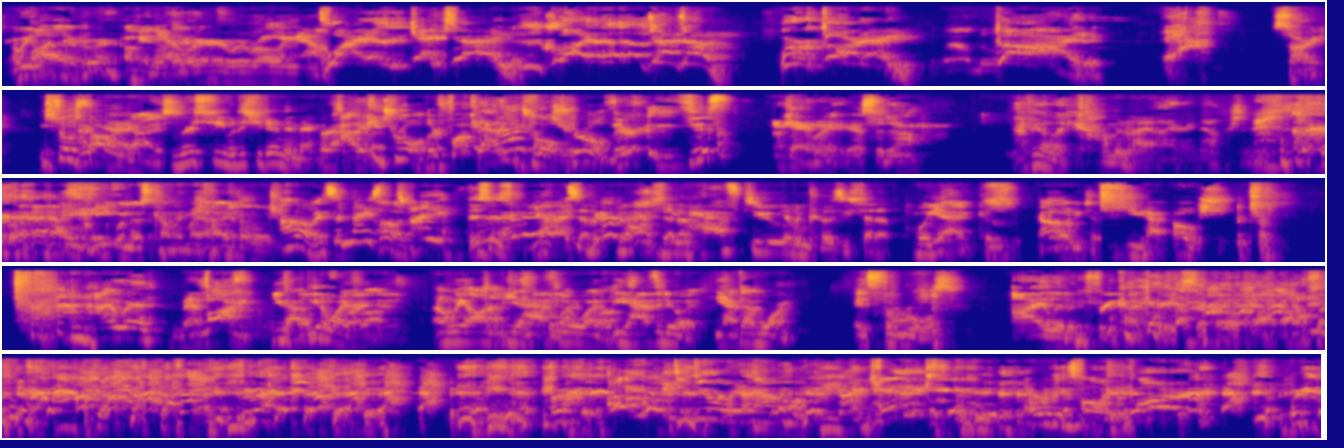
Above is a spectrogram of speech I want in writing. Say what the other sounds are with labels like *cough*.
this. Are we Watch live everywhere? Okay, no, Yeah, we're we're rolling now. Quiet in the kitchen! Quiet in the kitchen! We're recording! Well, no, God! Yeah. Sorry. I'm so sorry, Okay. guys. Where's she? What is she doing in there? They're out of control. They're fucking out of control. control. They're This. Okay, wait. I gotta sit down. I feel like cum in my eye right now for some reason. *laughs* I hate when there's cum in my eye. Oh, oh, it's a nice Oh, tight. this is you guys have a cozy Matt, you setup. have to. You have a cozy setup. well, yeah, because Oh. you have. Oh shit! *laughs* I win. Matt, Fuck! You have to get a wife Right, off. dude. Oh, we all have. You have to get do a wipe wife. You have to do it. You have to have one. It's the rules. I live in a free country, so *laughs* *laughs* I don't know what to do right now. I'm panicking. Everything's falling apart.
